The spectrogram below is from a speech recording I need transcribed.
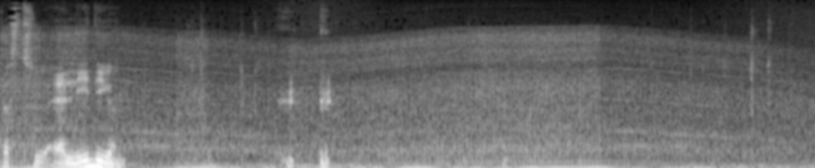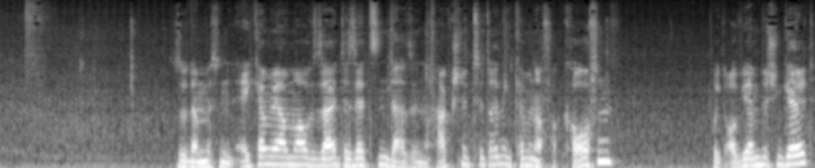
das zu erledigen. So, dann müssen wir einen LKW mal auf Seite setzen. Da sind Hackschnitze drin, den können wir noch verkaufen. Bringt auch wieder ein bisschen Geld.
